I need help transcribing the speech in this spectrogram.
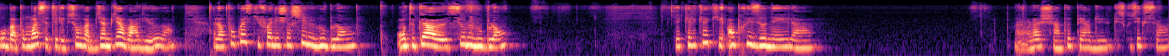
Bon, bah pour moi, cette élection va bien bien avoir lieu. Hein. Alors, pourquoi est-ce qu'il faut aller chercher le loup blanc? En tout cas, euh, sur le loup blanc. Il y a quelqu'un qui est emprisonné, là. Alors là, je suis un peu perdue. Qu'est-ce que c'est que ça?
